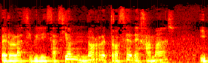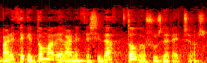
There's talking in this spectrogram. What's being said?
pero la civilización no retrocede jamás y parece que toma de la necesidad todos sus derechos.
